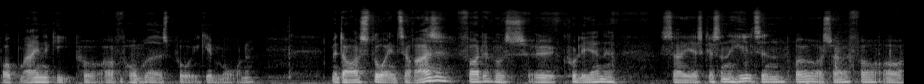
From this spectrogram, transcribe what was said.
brugt meget energi på at forberede os på igennem årene. Men der er også stor interesse for det hos øh, kollegerne, så jeg skal sådan hele tiden prøve at sørge for at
